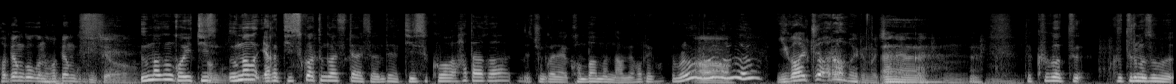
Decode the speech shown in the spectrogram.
허병국은 허병국이죠. 음악은 거의 디스, 전국- 음악은 약간 디스코 같은 거 했을 때가 있었는데 디스코 하다가 중간에 건반만 나오면 허비 행콕 어. 이거 할 줄 알아? 막 이런 거 있잖아요. 네. 음. 근데 그거 드, 그 들으면서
